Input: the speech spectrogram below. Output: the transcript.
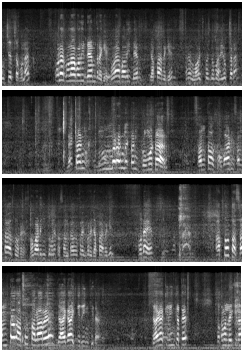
ᱢᱩᱪᱟᱹᱫ ᱛᱟᱵᱚᱱᱟ ᱚᱱᱟ ᱜᱚᱞᱟᱵᱟᱲᱤ ᱰᱮᱢ ᱨᱮᱜᱮ ᱜᱚᱞᱟᱵᱟᱲᱤ ᱰᱮᱢ ᱡᱟᱯᱟᱜ ᱨᱮᱜᱮ ᱞᱚᱡᱽ ᱫᱚ ᱡᱚᱢᱟ ᱦᱩᱭᱩᱜ ᱠᱟᱱᱟ ᱢᱤᱫᱴᱟᱝ ᱱᱩᱱ ᱢᱟᱨᱟᱝ ᱢᱤᱫᱴᱟᱝ ᱯᱨᱚᱢᱳᱴᱟᱨ ᱥᱟᱱᱛᱟᱲ ᱥᱚᱵᱟᱰᱤ ᱥᱟᱱᱛᱟᱲ ᱟᱛᱳ ᱨᱮ ᱥᱚᱵᱟᱰᱤ ᱧᱩᱛᱩᱢ ᱨᱮ ᱥᱟᱱᱛᱟᱲ ᱟᱛᱳ ᱮᱠᱵᱟᱨᱮ ᱡᱟᱯᱟᱜ ᱨᱮᱜᱮ सानतल तलारे जगह क्रीन जगह क्रीन प्रथम लैकना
